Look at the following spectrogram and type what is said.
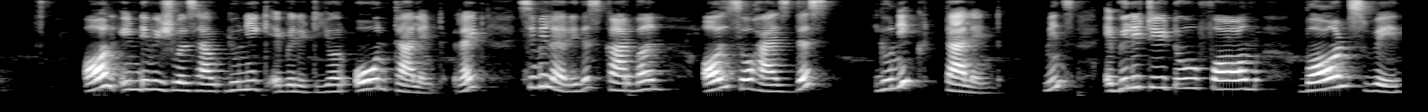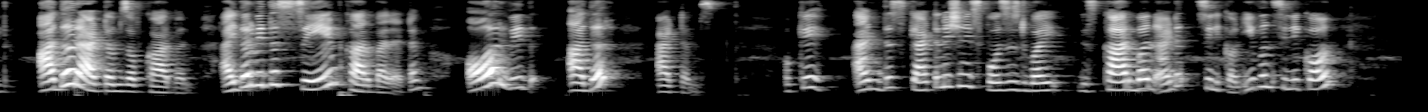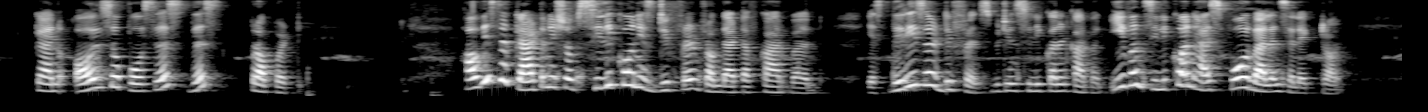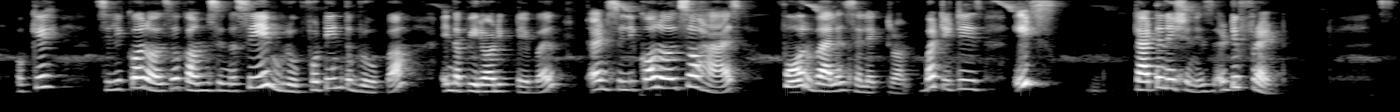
all individuals have unique ability your own talent right? Similarly this carbon also has this unique talent. Means ability to form bonds with other atoms of carbon either with the same carbon atom or with other atoms. Okay and this catenation is possessed by this carbon and silicon even silicon can also possess this property how is the catenation of silicon is different from that of carbon Yes, there is a difference between silicon and carbon. Even silicon has 4 valence electron. Okay. Silicon also comes in the same group, 14th group uh, in the periodic table. And silicon also has 4 valence electron. But it is, its catenation is different.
